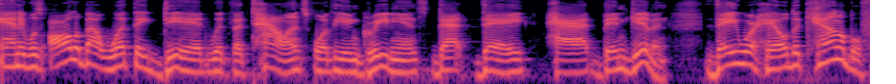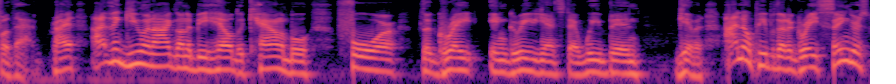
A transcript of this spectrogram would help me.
And it was all about what they did with the talents or the ingredients that they had been given. They were held accountable for that, right? I think you and I are going to be held accountable for the great ingredients that we've been given. I know people that are great singers,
